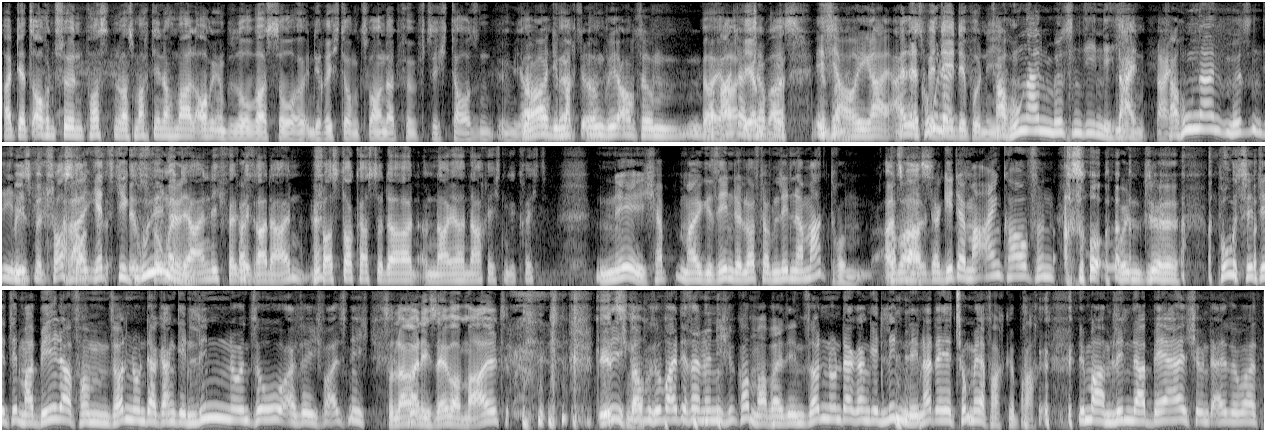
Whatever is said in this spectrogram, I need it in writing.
hat jetzt auch einen schönen Posten. Was macht die nochmal? Auch irgendwie so was so in die Richtung 250.000 im Jahr. Ja, aufwärts, die macht ne? irgendwie auch so einen Ja, ja, Beraterjob. irgendwas. ist ja auch egal. Alle SPD-Deponie. Verhungern müssen die nicht. Nein, nein. Verhungern müssen die Wie nicht. ist mit Schostock? Aber jetzt die Jetzt Grünen. der eigentlich, fällt Was? mir gerade ein. Schostock, hast du da neue Nachrichten gekriegt? Nee, ich habe mal gesehen, der läuft auf dem Lindener Markt rum. Als Aber was? da geht er mal einkaufen Ach so. und äh, postet jetzt immer Bilder vom Sonnenuntergang in Linden und so. Also ich weiß nicht. Solange er nicht selber malt, geht's ich noch. glaube, so weit ist er noch nicht gekommen. Aber den Sonnenuntergang in Linden, den hat er jetzt schon mehrfach gebracht. Immer am Linder Berg und all sowas.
